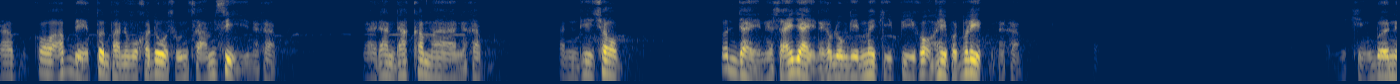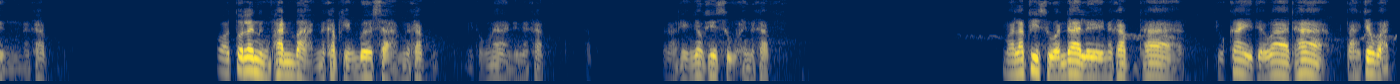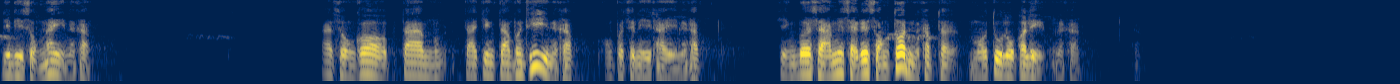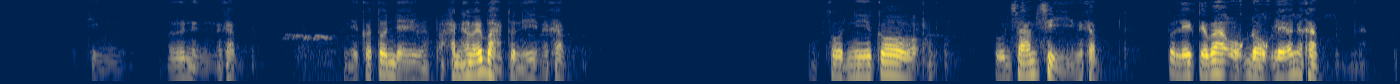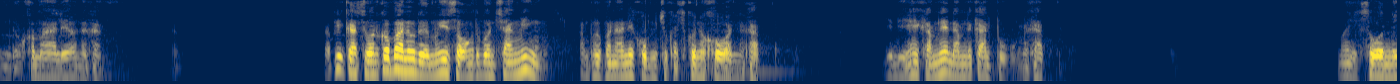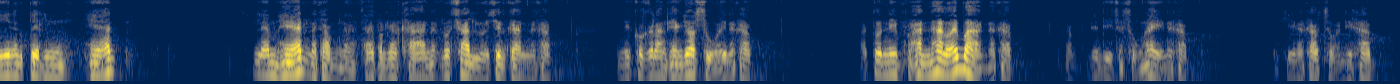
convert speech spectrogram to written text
ครับก็อัปเดตต้นพันธุ์อะโวคาโด 034 นะครับหลายท่านทักเข้ามานะครับท่านที่ชอบต้นใหญ่เนี่ยสายใหญ่นะครับลงดินไม่กี่ปีก็ให้ผลผลิตนะครับนี่เขิงเบอร์หนึ่งนะครับ ก็ต้นละหนึ่งพันบาทนะครับเขิงเบอร์สามนะครับอยู่ตรงหน้านี่นะครับกำลังเทียงยอดที่สวยนะครับ มารับที่สวนได้เลยนะครับ ถ้าอยู่ใกล้แต่ว่าถ้าต่างจังหวัดยินดีส่งให้นะครับ ค่าส่งก็ตามจ่ายจริงตามพื้นที่นะครับ ของปรษณีไทยนะครับเข่งเบอร์สามนี่ใส่ได้สองต้นนะครับหมอตู้โลพาเลตนะครับเข่งเบอร์หนึ่งนะครับ อันนี้ก็ต้นใหญ่พันห้าร้อยบาทตัวนี้นะครับโซนนี้ก็ศูนย์สามสี่นะครับ ต้นเล็กแต่ว่าออกดอกแล้วนะครับดอกเข้ามาแล้วนะครับ กับพี่กาสวนก็บ้านน้องเดือนหมู่ที่สองตำบลช้างมิ่งอำเภอพนานิคมจังหวัดสกลนครนะครับ ยินดีให้คำแนะนำในการปลูกนะครับ มาอีกโซนนี้นะเป็นแฮดแลมแฮดนะครับนะสายพันธุ์การค้านะรสชาติเลยเช่นกันนะครับ อันนี้ก็กำลังแทงยอดสวยนะครับต้นนี้พันห้าร้อยบาทนะครับครับยินดีจะส่งให้นะครับ โอเคนะครับ สวัสดีครับ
